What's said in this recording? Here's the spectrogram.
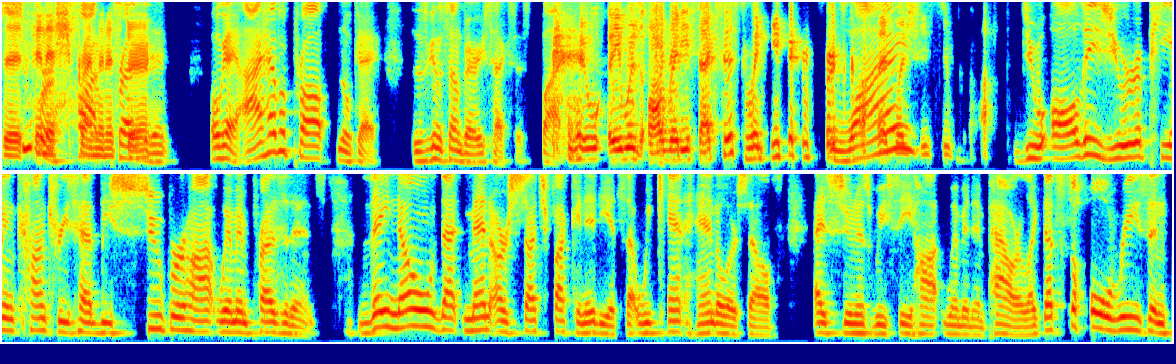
The super Finnish Prime Minister. president. Okay, I have a problem. Okay, this is gonna sound very sexist, but it, it was already sexist when you first Why? Why? she's super hot. Do all these European countries have these super hot women presidents? They know that men are such fucking idiots that we can't handle ourselves as soon as we see hot women in power. Like that's the whole reason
